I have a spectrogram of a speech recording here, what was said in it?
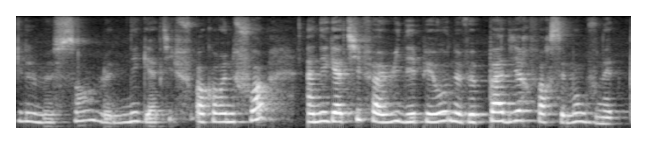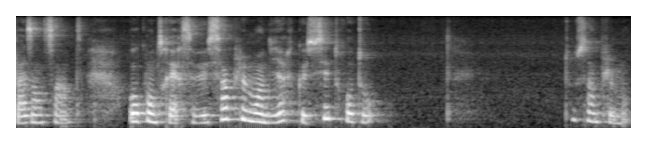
il me semble négatif. Encore une fois, un négatif à 8 DPO ne veut pas dire forcément que vous n'êtes pas enceinte. Au contraire, ça veut simplement dire que c'est trop tôt. Tout simplement.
